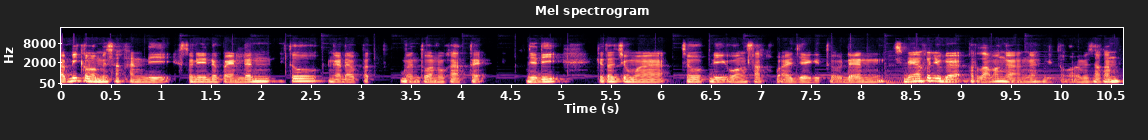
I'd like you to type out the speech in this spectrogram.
Tapi kalau misalkan di studi independen itu nggak dapat bantuan UKT jadi kita cuma cukup di uang saku aja gitu. Dan sebenarnya aku juga pertama nggak ngeh gitu. Kalau misalkan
